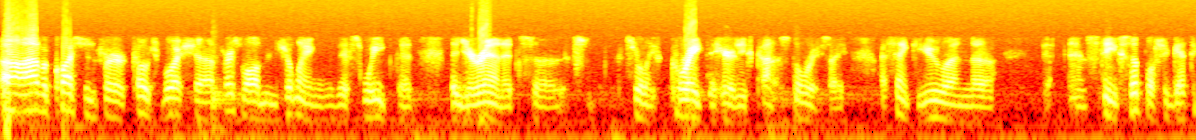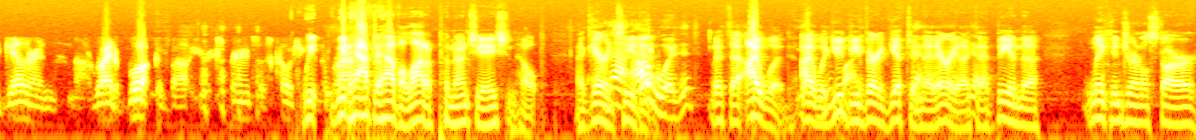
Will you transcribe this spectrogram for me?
Uh, I have a question for Coach Busch. Uh, first of all, I'm enjoying this week that, that you're in. It's, uh, it's it's really great to hear these kind of stories. I, I think you and uh, and Steve Sipple should get together and uh, write a book about your experiences coaching. We, we'd have to have a lot of pronunciation help. I guarantee No, that. I wouldn't. That's a, I would. Yeah, I would. you You'd be very gifted in that area like yeah. that. Being the Lincoln Journal Star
